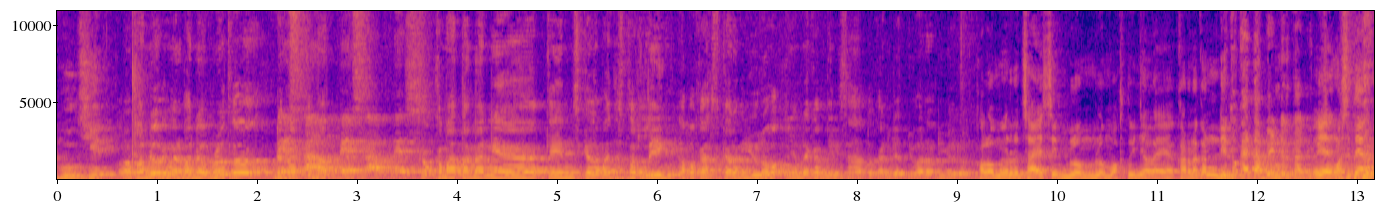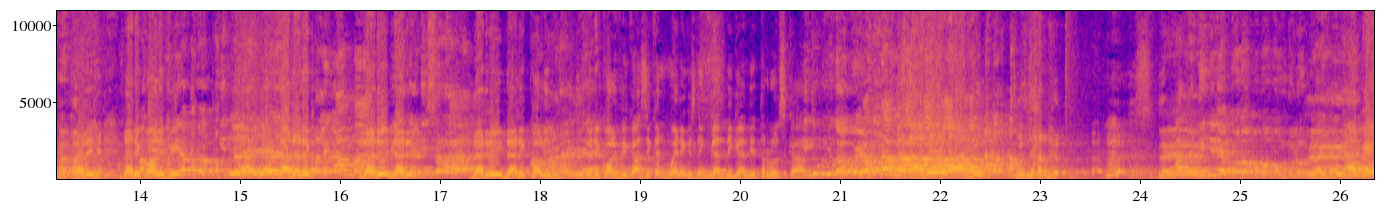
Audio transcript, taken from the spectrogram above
bullshit. Kalau Pandol gimana Pandol? Menurut lo dengan Best kemat- out, best out, best. kematangannya Kane segala macam Sterling, apakah sekarang Euro waktunya mereka menjadi salah satu kandidat juara di Euro? Kalau menurut saya sih belum belum waktunya lah ya. Karena kan di Itu kata Binder tadi. Iya maksudnya dari dari kualifikasi iya iya enggak dari dari dari dari dari dari kualifikasi kan pemain Inggris ini ganti-ganti terus kan. Itu juga gue yang ngomong. Bentar dulu, Atau gini deh, gue nggak mau ngomong dulu. Oke,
